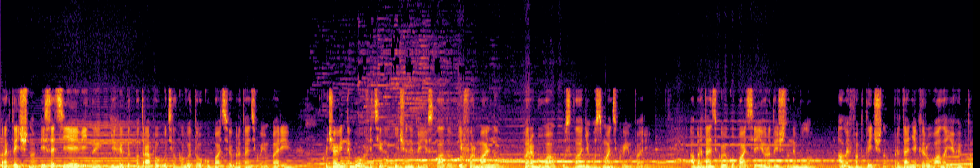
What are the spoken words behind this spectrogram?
Практично після цієї війни Єгипет потрапив у цілковиту окупацію Британської імперії, хоча він не був офіційно включений до її складу і формально перебував у складі Османської імперії. А британської окупації юридично не було. Але фактично Британія керувала Єгиптом.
